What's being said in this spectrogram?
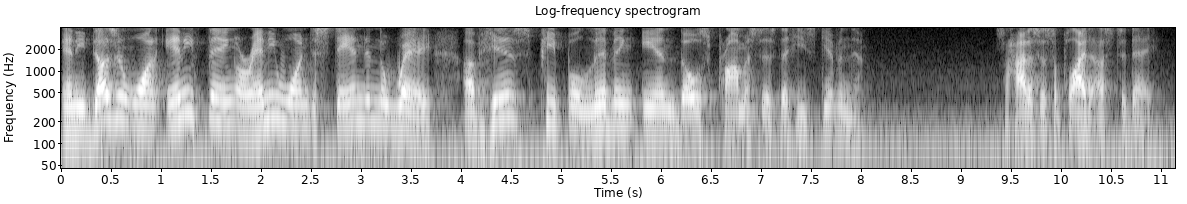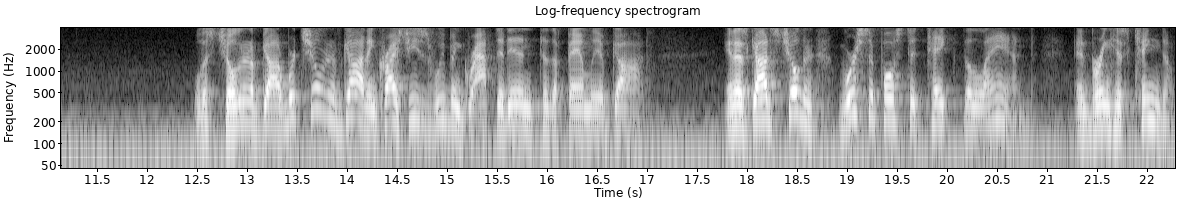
and He doesn't want anything or anyone to stand in the way of His people living in those promises that He's given them. So, how does this apply to us today? Well, as children of God, we're children of God. In Christ Jesus, we've been grafted into the family of God. And as God's children, we're supposed to take the land and bring His kingdom,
